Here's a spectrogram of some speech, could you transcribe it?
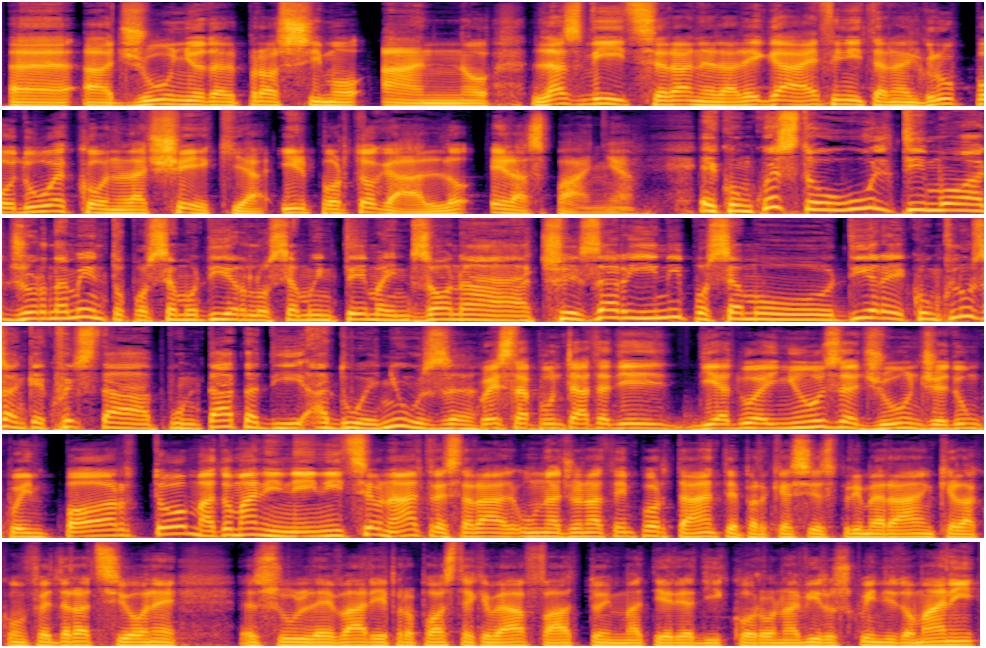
eh, a giugno del prossimo anno. La Svizzera nella Lega è finita nel gruppo 2 con la Cechia, il Portogallo e la Spagna. E con questo ultimo aggiornamento, possiamo dirlo, siamo in tema in zona Cesarini, possiamo dire e concludere conclusa anche questa puntata di A2 News. Questa puntata di, di A2 News giunge dunque in porto, ma domani ne inizia un'altra e sarà una giornata importante perché si esprimerà anche la Confederazione eh, sulle varie proposte che aveva fatto in materia di coronavirus. Quindi domani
